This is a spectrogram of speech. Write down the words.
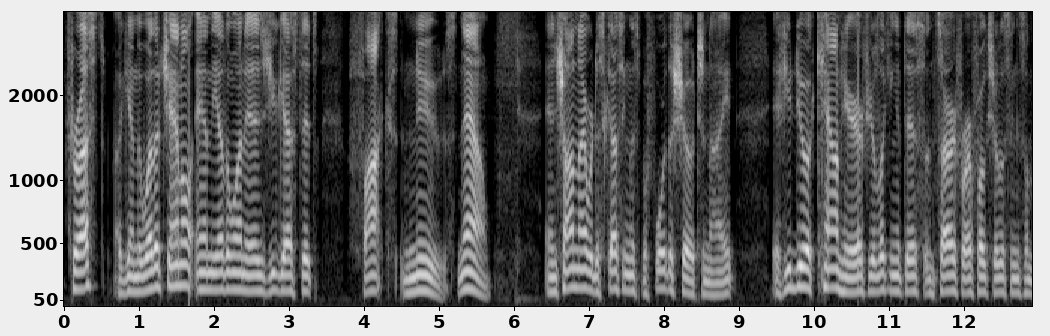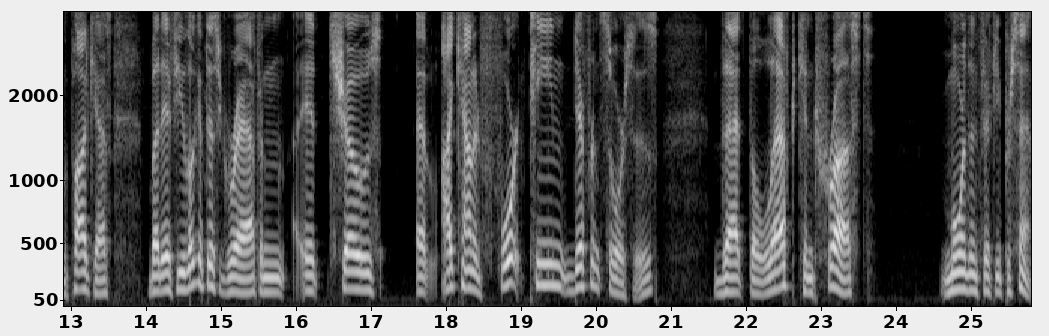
trust again the Weather Channel and the other one is you guessed it Fox News. Now, and Sean and I were discussing this before the show tonight. If you do a count here, if you're looking at this, and sorry for our folks who are listening to this on the podcast, but if you look at this graph and it shows, at, I counted 14 different sources that the left can trust more than 50%,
